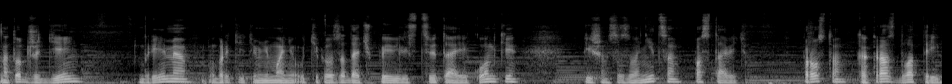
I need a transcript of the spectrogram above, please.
На тот же день, время, обратите внимание, у типа задач появились цвета и иконки. Пишем созвониться, поставить. Просто как раз 2-3.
